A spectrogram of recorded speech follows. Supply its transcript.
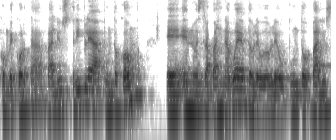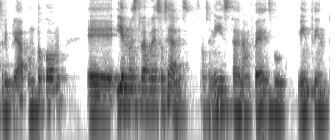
con B corta valuesaaa.com en nuestra página web www.valuesaaa.com y en nuestras redes sociales. Estamos en Instagram, Facebook, LinkedIn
